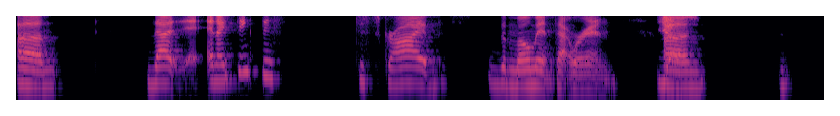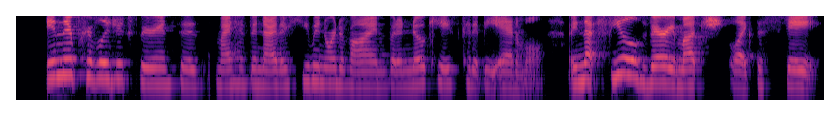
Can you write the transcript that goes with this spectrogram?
um that and i think this describes the moment that we're in yes um, in their privileged experiences might have been neither human nor divine but in no case could it be animal i mean that feels very much like the state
